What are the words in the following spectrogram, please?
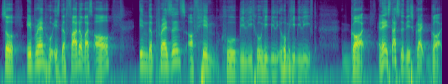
So Abraham, who is the father of us all, in the presence of him who believe who he believe whom he believed, God. And then it starts to describe God,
